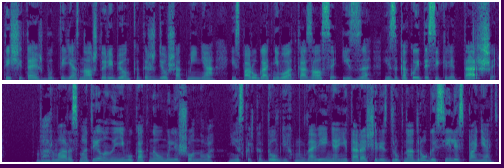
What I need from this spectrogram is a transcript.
«Ты считаешь, будто я знал, что ребенка ты ждешь от меня, и с поруга от него отказался из-за... из-за какой-то секретарши?» Варвара смотрела на него, как на умалишенного. Несколько долгих мгновений они таращились друг на друга, силясь понять.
